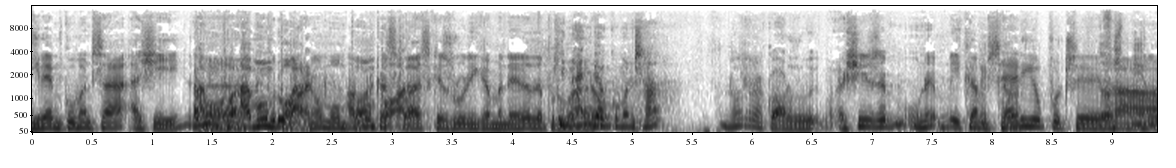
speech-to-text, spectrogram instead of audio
i vam començar així, Amb un eh, porc. Amb un porc. amb un Amb un porc, porc. esclar, és que és l'única manera de Quin any provar-ho. vau començar? No el recordo. Així és una mica en sèrio, potser 2000 fa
